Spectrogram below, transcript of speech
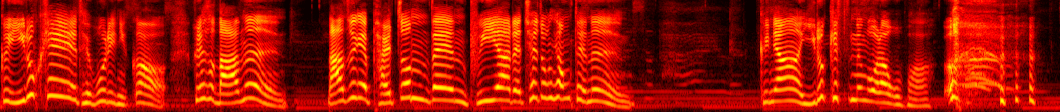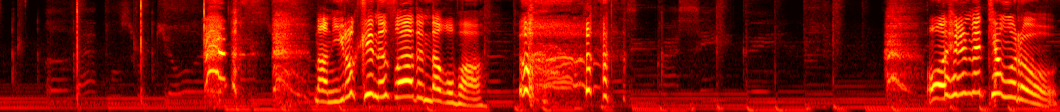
그 이렇게 돼버리니까 그래서 나는 나중에 발전된 VR의 최종 형태는 그냥 이렇게 쓰는 거라고 봐. 난 이렇게는 써야 된다고 봐. 어 헬멧형으로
